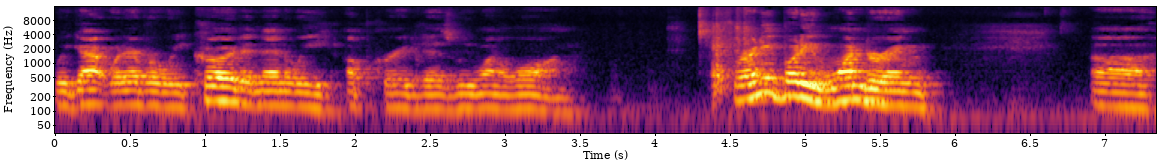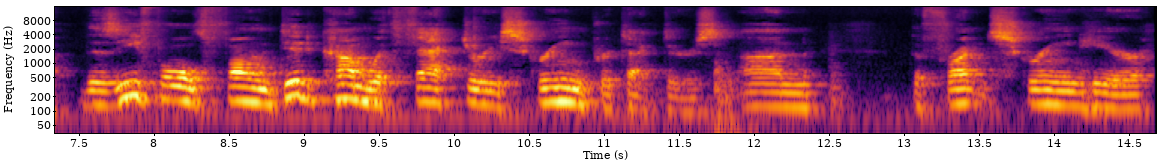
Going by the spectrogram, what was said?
we got whatever we could, and then we upgraded as we went along. For anybody wondering, uh, the Z Fold phone did come with factory screen protectors on the front screen here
